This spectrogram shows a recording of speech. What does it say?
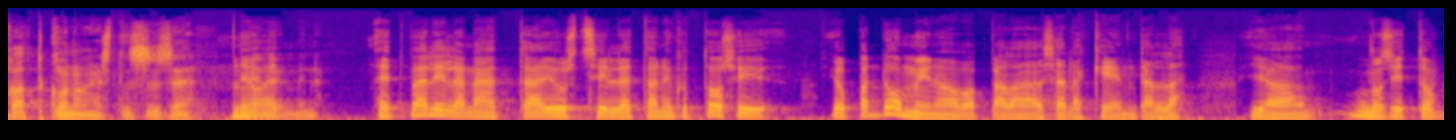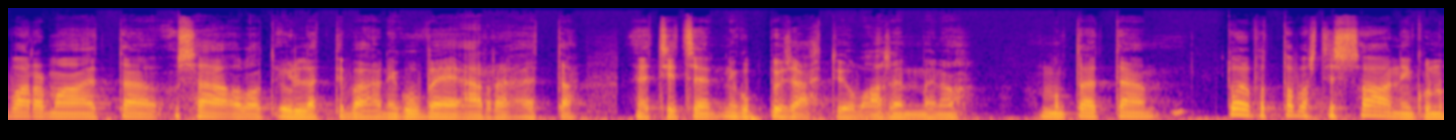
katkonaista se, se no, meneminen. Et, et välillä näyttää just sille, että on niin tosi jopa dominoiva pelaaja siellä kentällä. Ja no sitten on varmaan, että sääolot yllätti vähän niin kuin VR, että, että sitten se niin kuin pysähtyy vaan sen meno. Mutta että toivottavasti saa niin kuin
